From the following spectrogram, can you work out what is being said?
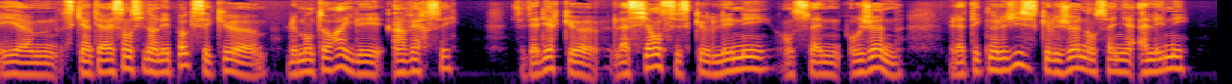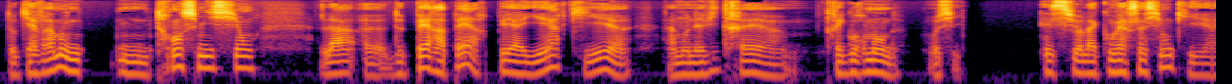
Et ce qui est intéressant aussi dans l'époque, c'est que le mentorat, il est inversé. C'est-à-dire que la science, c'est ce que l'aîné enseigne aux jeunes, mais la technologie, c'est ce que le jeune enseigne à l'aîné. Donc il y a vraiment une, transmission là euh, de père à père, PAIR, qui est, euh, à mon avis, très euh, très gourmande aussi. Et sur la conversation, qui est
